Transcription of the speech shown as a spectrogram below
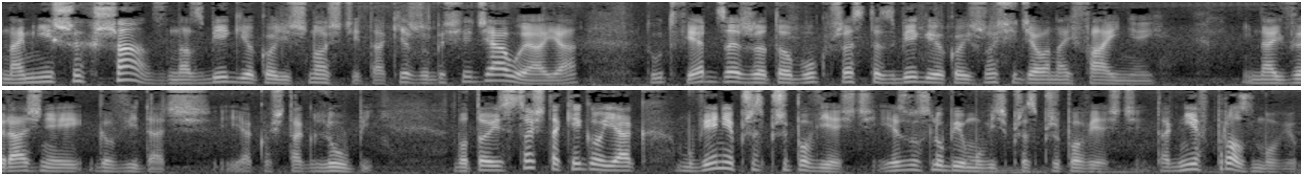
najmniejszych szans na zbiegi okoliczności takie, żeby się działy, a ja tu twierdzę, że to Bóg przez te zbiegi okoliczności działa najfajniej i najwyraźniej go widać i jakoś tak lubi. Bo to jest coś takiego jak mówienie przez przypowieści. Jezus lubił mówić przez przypowieści. Tak nie wprost mówił.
